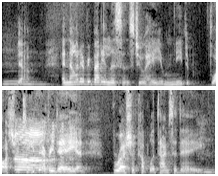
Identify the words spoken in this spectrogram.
Mm. Yeah. And not everybody listens to, hey, you need to floss your oh. teeth every day and brush a couple of times a day. Mm-hmm.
